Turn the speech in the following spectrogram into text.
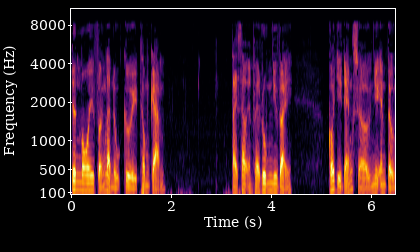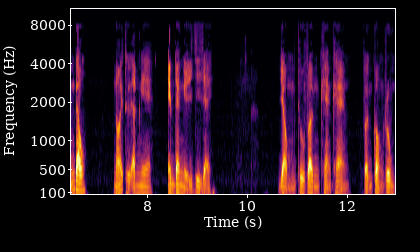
trên môi vẫn là nụ cười thông cảm. Tại sao em phải run như vậy? Có gì đáng sợ như em tưởng đâu. Nói thử anh nghe, em đang nghĩ gì vậy? Giọng Thu Vân khàn khàn, vẫn còn run.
